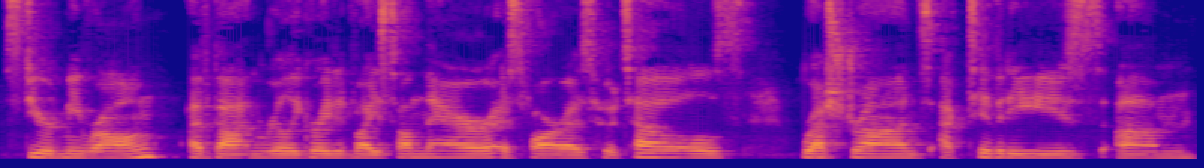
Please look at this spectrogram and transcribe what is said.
steered me wrong. I've gotten really great advice on there as far as hotels, restaurants, activities. Um,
